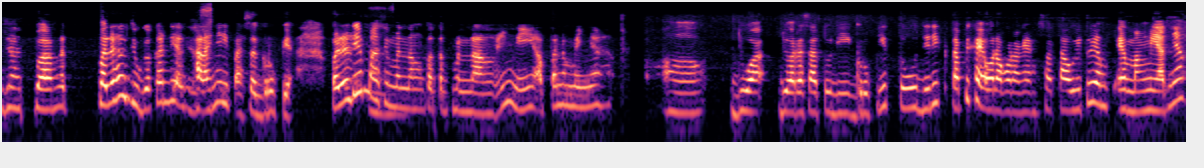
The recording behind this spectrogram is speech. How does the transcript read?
Jahat banget. Padahal juga kan dia yes. kalahnya di fase grup ya. Padahal dia masih hmm. menang tetap menang ini apa namanya uh, juara juara satu di grup itu. Jadi tapi kayak orang-orang yang saya tahu itu yang emang niatnya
